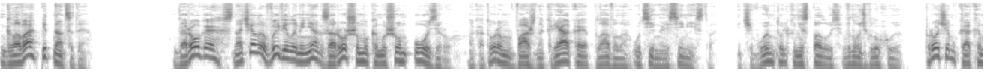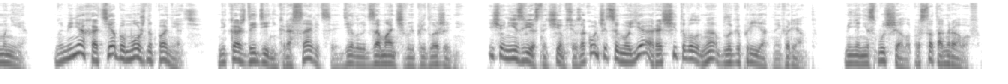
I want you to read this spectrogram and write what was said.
Глава 15 Дорога сначала вывела меня к заросшему камышом озеру, на котором, важно крякая, плавало утиное семейство. И чего им только не спалось в ночь глухую. Впрочем, как и мне. Но меня хотя бы можно понять. Не каждый день красавицы делают заманчивые предложения. Еще неизвестно, чем все закончится, но я рассчитывал на благоприятный вариант. Меня не смущала простота нравов.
